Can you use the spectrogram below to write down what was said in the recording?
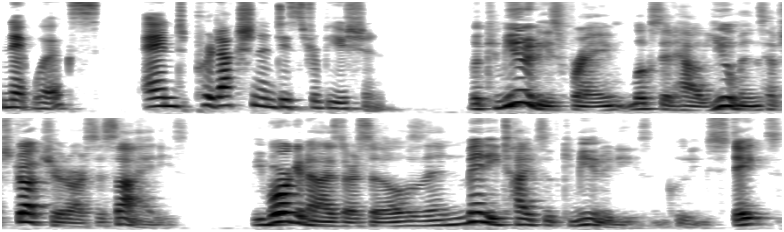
networks, and production and distribution. The communities frame looks at how humans have structured our societies. We've organized ourselves in many types of communities, including states,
